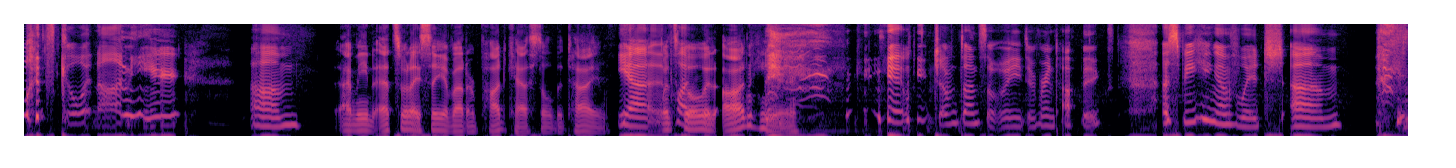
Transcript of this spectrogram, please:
what's going on here? Um I mean, that's what I say about our podcast all the time. yeah, What's pod- going on here? yeah, we jumped on so many different topics. Uh, speaking of which, um, trying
